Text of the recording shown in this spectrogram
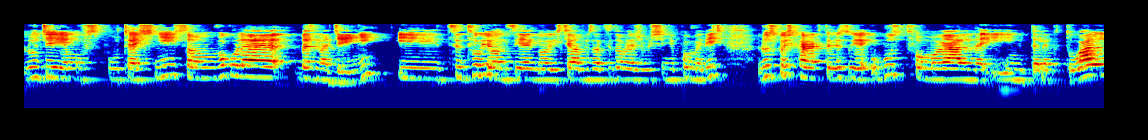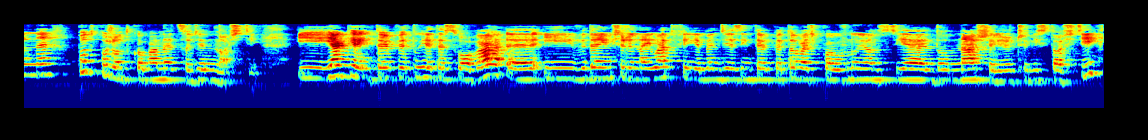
ludzie jemu współcześni są w ogóle beznadziejni. I cytując jego, i chciałabym zacytować, żeby się nie pomylić, ludzkość charakteryzuje ubóstwo moralne i intelektualne podporządkowane codzienności. I jak ja interpretuję te słowa, e, i wydaje mi się, że najłatwiej je będzie zinterpretować, porównując je do naszej rzeczywistości,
